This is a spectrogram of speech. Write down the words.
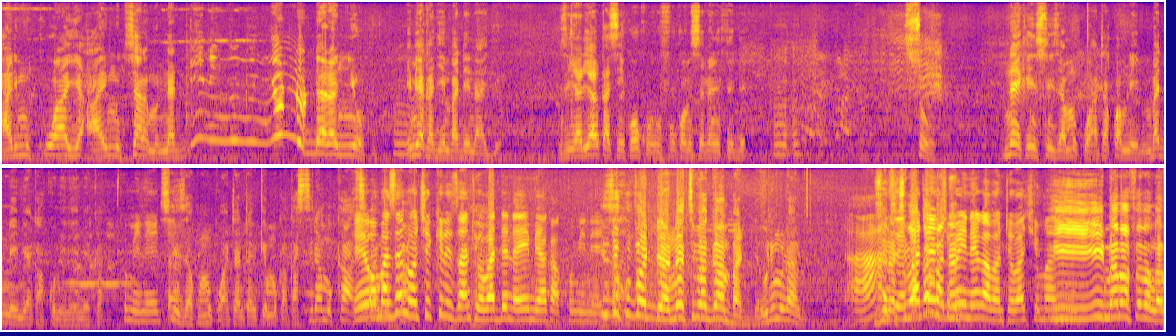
ali mu kwaya ali mu kyala mu naddiini nnyo nno ddala nnyo. Emyaka gye mbadde nagyo. Nze yali ankaseeko okufuuka mu 7th day. So naye kensinza mukwata kwamune mbadde n'emyaka kumi n'emeka? Sinza kumukwata ntandike mukakasira muka Eh, n'okikkiriza nti obadde naye emyaka kumi nze kuva dda nakibagamba dda oli mulalu Mama feva nga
